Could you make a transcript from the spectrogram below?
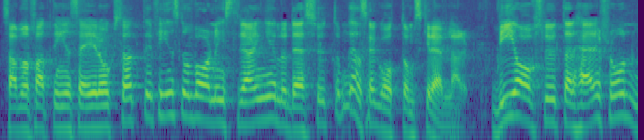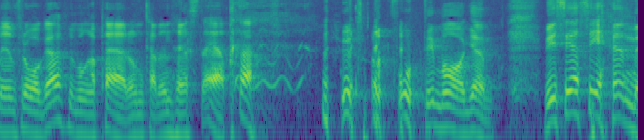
Sammanfattningen säger också att det finns någon varningstriangel och dessutom ganska gott om skrällar. Vi avslutar härifrån med en fråga. Hur många päron kan en häst äta? Utan att få ont i magen. Vi ses igen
